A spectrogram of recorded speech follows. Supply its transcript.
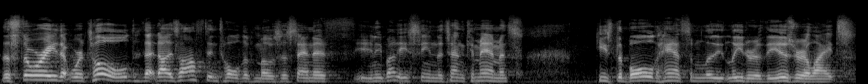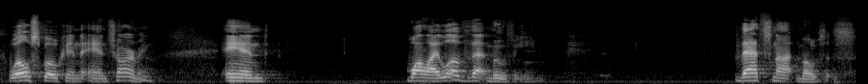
The story that we're told, that is often told of Moses, and if anybody's seen the Ten Commandments, He's the bold, handsome leader of the Israelites, well spoken and charming. And while I love that movie, that's not Moses.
